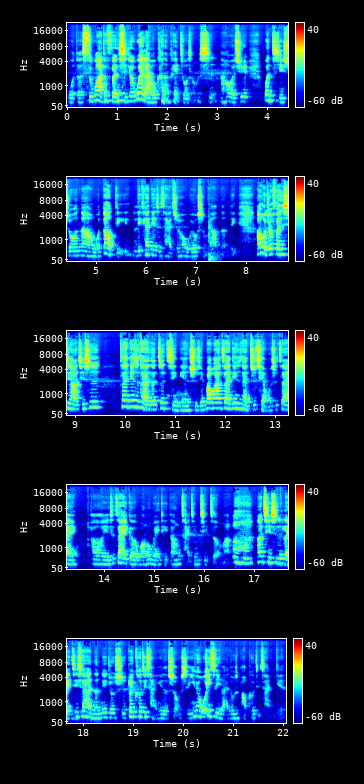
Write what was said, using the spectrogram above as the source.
我的 SWOT 分析，就未来我可能可以做什么事。然后我去问自己说，那我到底离开电视台之后，我有什么样的能力？然后我就分析啊，其实，在电视台的这几年时间，包括在电视台之前，我是在。呃，也是在一个网络媒体当财经记者嘛。嗯哼。那其实累积下来能力就是对科技产业的熟悉，因为我一直以来都是跑科技产业。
